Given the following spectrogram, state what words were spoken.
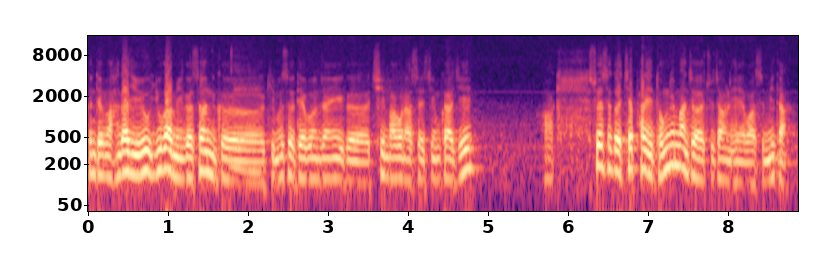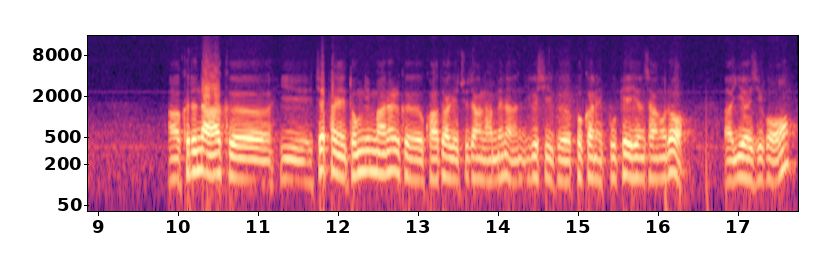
근데 뭐 한 가지 유, 유감인 것은 그 김영수 대법원장이 그 취임하고 나서 지금까지 아, 계속해서 그 재판의 독립만 저 주장을 해 왔습니다. 아, 그러나 그 이 재판의 독립만을 그 과도하게 주장을 하면은 이것이 그 법관의 부패 현상으로 어, 이어지고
